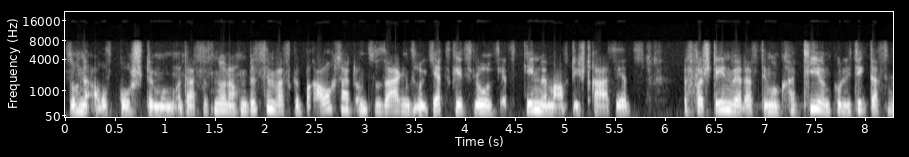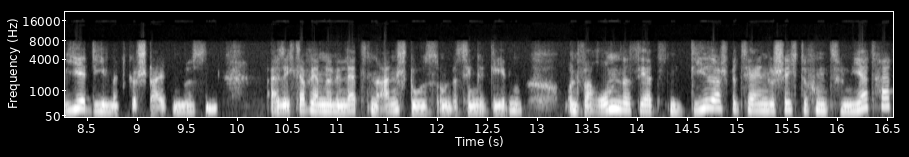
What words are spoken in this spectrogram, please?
so eine Aufbruchsstimmung und dass es nur noch ein bisschen was gebraucht hat, um zu sagen, so jetzt geht's los, jetzt gehen wir mal auf die Straße, jetzt verstehen wir, dass Demokratie und Politik, dass wir die mitgestalten müssen. Also ich glaube, wir haben nur den letzten Anstoß so ein bisschen gegeben. Und warum das jetzt mit dieser speziellen Geschichte funktioniert hat,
